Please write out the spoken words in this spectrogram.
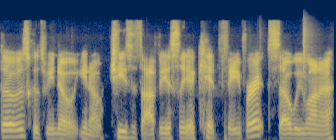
those because we know you know cheese is obviously a kid favorite so we want to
